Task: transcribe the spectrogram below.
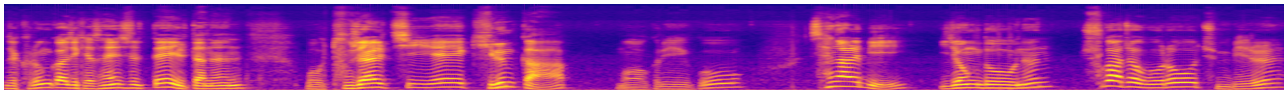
이제 그런 거까지 계산했을 때 일단은 뭐 두 달치의 기름값 뭐 그리고 생활비 이 정도는 추가적으로 준비를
